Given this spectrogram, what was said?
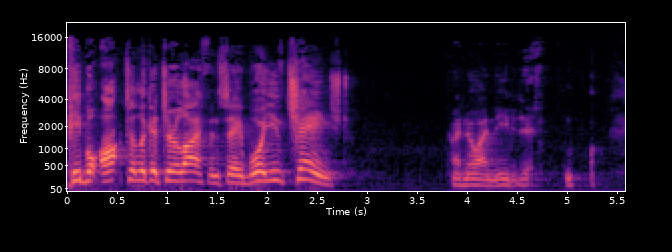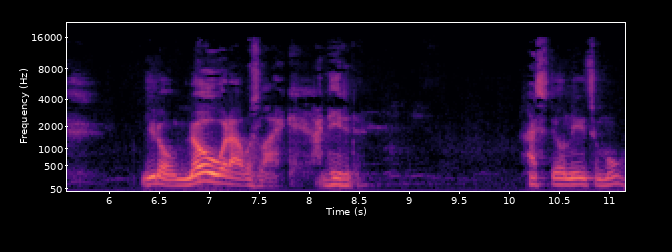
People ought to look at your life and say, Boy, you've changed. I know I needed it. you don't know what I was like. I needed it. I still need some more.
